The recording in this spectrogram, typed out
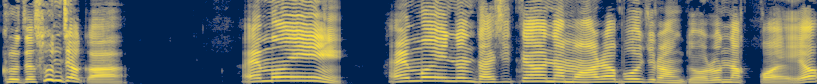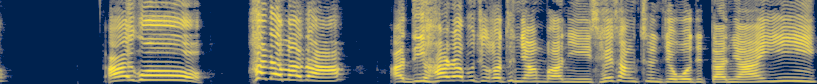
그러자 손자가 할머니, 할머니는 다시 태어나면 할아버지랑 결혼할 거예요? 아이고 하다마다 아 네 할아버지 같은 양반이 세상 천재 어딨다냐 이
